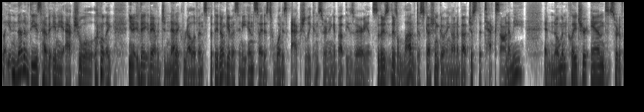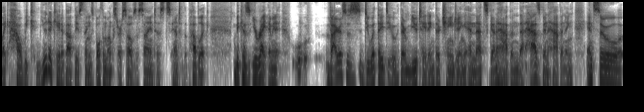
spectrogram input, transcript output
like none of these have any actual like you know they they have a genetic relevance, but they don't give us any insight insight as to what is actually concerning about these variants. So there's there's a lot of discussion going on about just the taxonomy and nomenclature and sort of like how we communicate about these things both amongst ourselves as scientists and to the public because you're right. I mean, viruses do what they do. They're mutating, they're changing, and that's going to happen. That has been happening. And so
